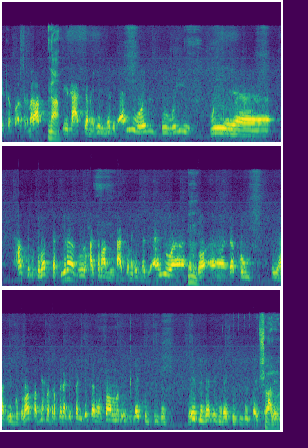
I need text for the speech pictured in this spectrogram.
جدا في أرض الملعب. نعم. لاسعاد جماهير النادي الأهلي و و و حصد بطولات كثيرة. حاجة طبعا لاسعاد جماهير النادي الأهلي وإرضاء ذاتهم في هذه البطولات. فبنحمد ربنا جدا جدا وإن شاء الله بإذن الله يكون season بإذن الله بإذن الله يكون season كويس. إن شاء الله.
